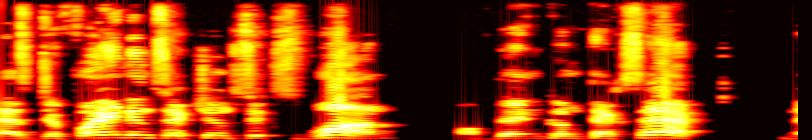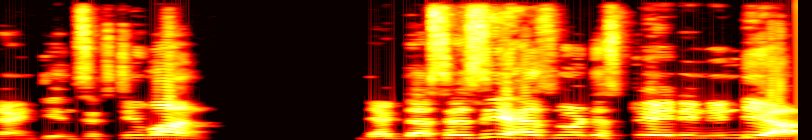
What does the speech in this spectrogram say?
as defined in section 6.1 of the Income Tax Act 1961 that the assessee has not stayed in India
